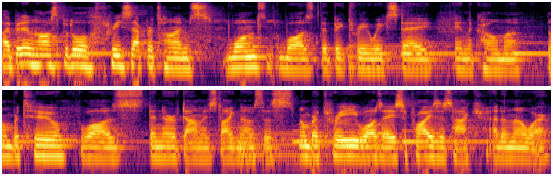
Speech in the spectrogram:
I've been in hospital three separate times. One was the big three week stay in the coma. Number two was the nerve damage diagnosis. Number three was a surprise attack out of nowhere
